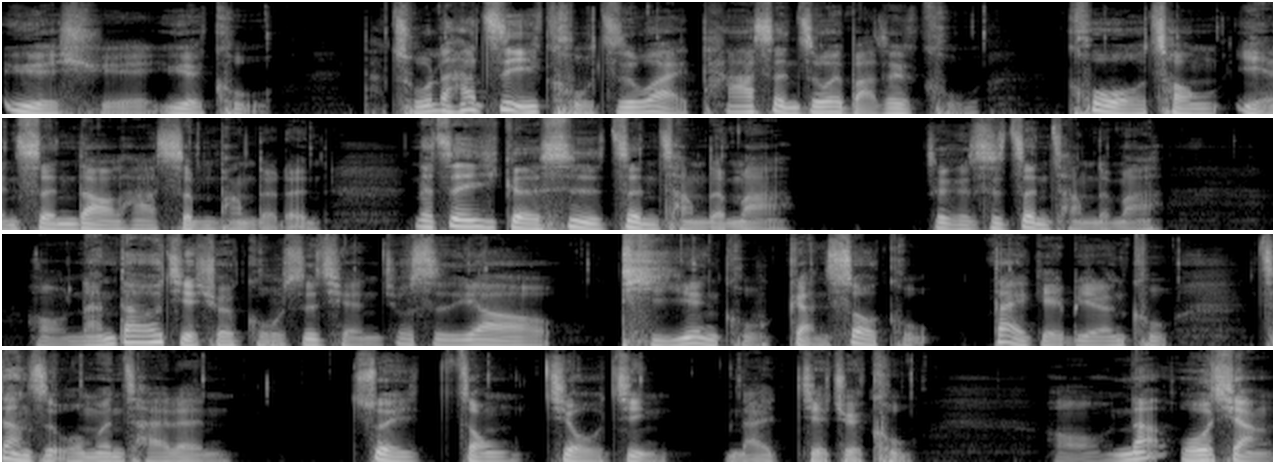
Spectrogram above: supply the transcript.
越学越苦。除了他自己苦之外，他甚至会把这个苦扩充延伸到他身旁的人。那这一个是正常的吗？这个是正常的吗？哦，难道要解决苦之前，就是要体验苦、感受苦、带给别人苦，这样子我们才能最终就近来解决苦？哦，那我想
